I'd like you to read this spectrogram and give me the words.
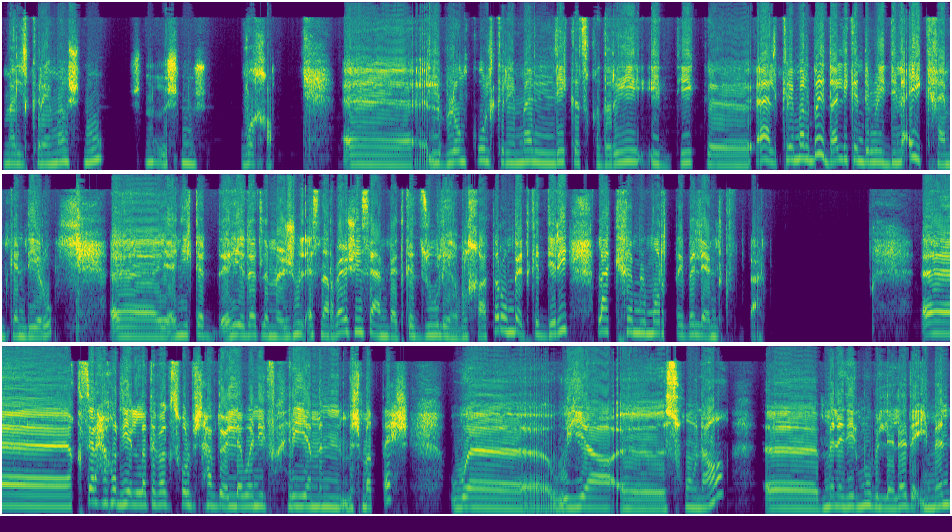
مال الكريمة شنو؟ شنو شنو واخا. آه البلونكو الكريمة اللي كتقدري يديك آه, آه الكريمة البيضاء اللي كنديرو يدينا أي كريم كنديرو. آه يعني كد هي دات لما معجون الاسنان 24 ساعة من بعد كتزوليه بالخاطر ومن بعد كديري لا كريم المرطبة اللي عندك في الدار. اقتراح آخر ديال لطيفه كتقول باش نحافظوا على اللواني الفخرية من باش ما تطيحش. وهي آه سخونة. آه مناديل مبللة دائما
